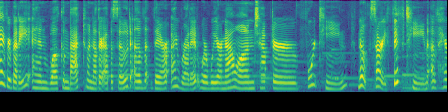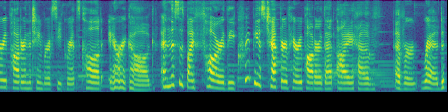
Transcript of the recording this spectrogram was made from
Hi, everybody, and welcome back to another episode of There I Read It, where we are now on chapter 14. No, sorry, 15 of Harry Potter and the Chamber of Secrets called Aragog. And this is by far the creepiest chapter of Harry Potter that I have ever read.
